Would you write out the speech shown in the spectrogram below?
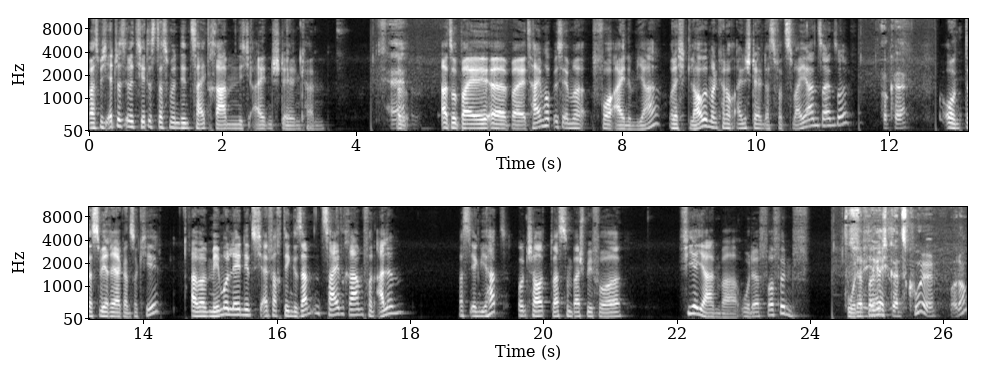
was mich etwas irritiert ist, dass man den Zeitrahmen nicht einstellen kann. Also, Also bei, äh, bei Timehop ist ja immer vor einem Jahr. Und ich glaube, man kann auch einstellen, dass vor zwei Jahren sein soll. Okay. Und das wäre ja ganz okay. Aber Memolane nimmt sich einfach den gesamten Zeitrahmen von allem, was irgendwie hat, und schaut, was zum Beispiel vor vier Jahren war oder vor fünf. Das oder vor sechs. ganz cool, oder?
